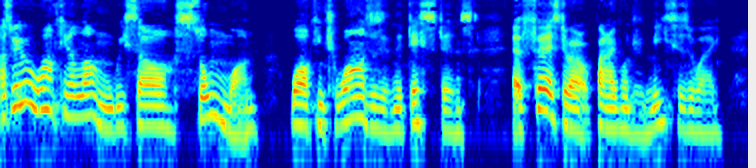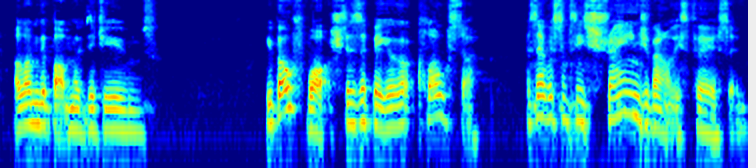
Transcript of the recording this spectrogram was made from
As we were walking along, we saw someone walking towards us in the distance, at first about 500 metres away, along the bottom of the dunes. We both watched as the figure got closer, as there was something strange about this person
